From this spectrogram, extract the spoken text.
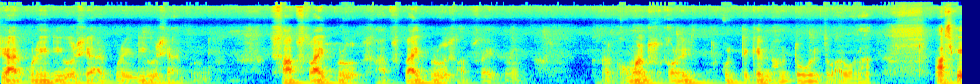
শেয়ার করে দিও শেয়ার করে দিও শেয়ার করে দিও সাবস্ক্রাইব করো সাবস্ক্রাইব করো সাবস্ক্রাইব করো। আর কমেন্টস করে প্রত্যেকের নাম তো বলতে পারব না। আজকে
